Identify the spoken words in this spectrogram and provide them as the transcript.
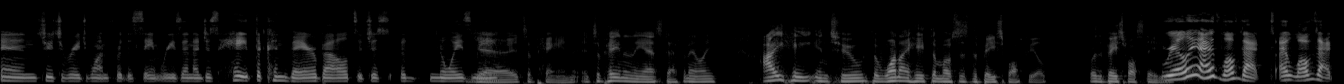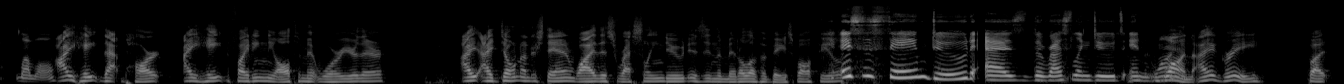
in Streets of Rage one for the same reason. I just hate the conveyor belts. It just annoys me. Yeah, it's a pain. It's a pain in the ass, definitely. I hate in two. The one I hate the most is the baseball field or the baseball stadium. Really, I love that. I love that level. I hate that part. I hate fighting the Ultimate Warrior there. I, I don't understand why this wrestling dude is in the middle of a baseball field. It's the same dude as the wrestling dudes in one, one, I agree, but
